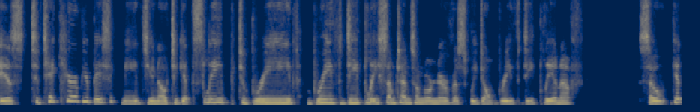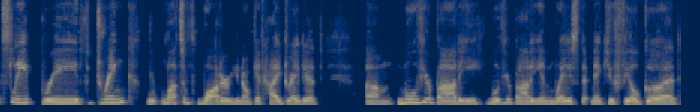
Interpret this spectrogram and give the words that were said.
is to take care of your basic needs, you know, to get sleep, to breathe, breathe deeply. Sometimes when we're nervous, we don't breathe deeply enough. So get sleep, breathe, drink lots of water, you know, get hydrated, um, move your body, move your body in ways that make you feel good.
